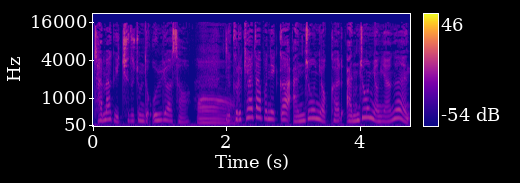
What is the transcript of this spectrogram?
자막 위치도 좀 더 올려서 어. 이제 그렇게 하다 보니까 안 좋은 역할, 안 좋은 영향은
